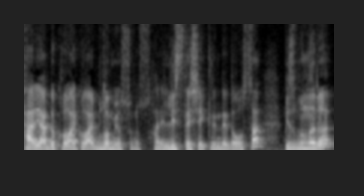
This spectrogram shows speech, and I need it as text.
her yerde kolay kolay bulamıyorsunuz. Hani liste şeklinde de olsa biz bunları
